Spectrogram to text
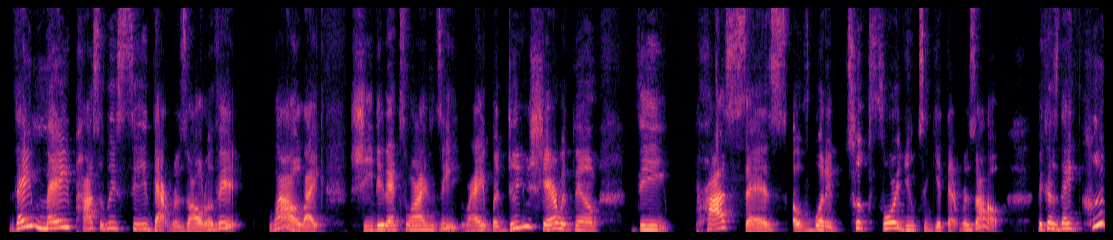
They may possibly see that result of it. Wow, like she did X, Y, and Z, right? But do you share with them the process of what it took for you to get that result? Because they could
